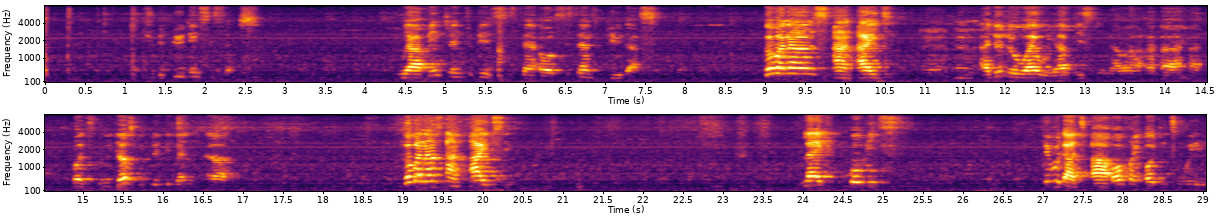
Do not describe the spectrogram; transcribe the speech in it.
We should be building systems. We are being trained to be system or systems builders. Governance and IT. Mm -hmm. I don't know why we have this in our, uh, uh, but we just quickly define uh, governance and IT. Like COBIT, people that are offering audits will,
